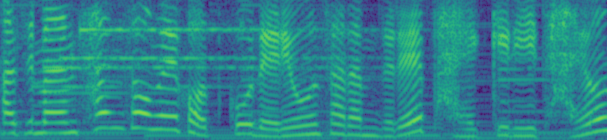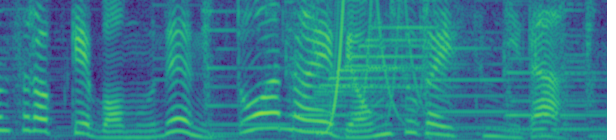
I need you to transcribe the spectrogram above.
하지만 산성을 걷고 내려온 사람들의 발길이 자연스럽게 머무는 또 하나의 명소가 있습니다.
